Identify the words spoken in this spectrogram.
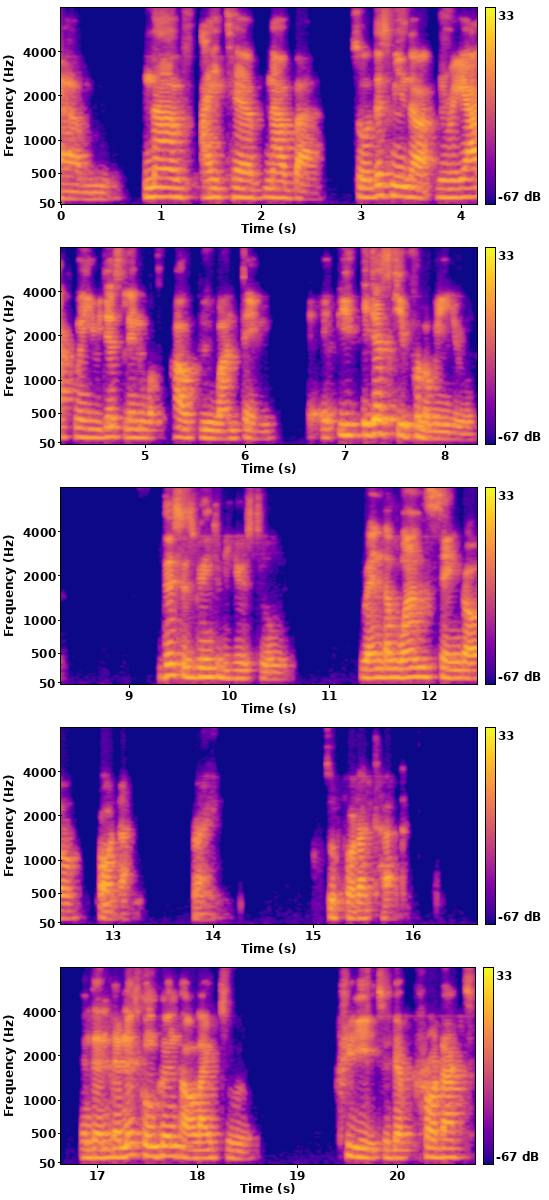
um, nav item nav bar. So this means that in React, when you just learn how to do one thing, it, it, just keep following you. This is going to be used to render one single product, right? So product card. And then the next component I would like to create is the product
